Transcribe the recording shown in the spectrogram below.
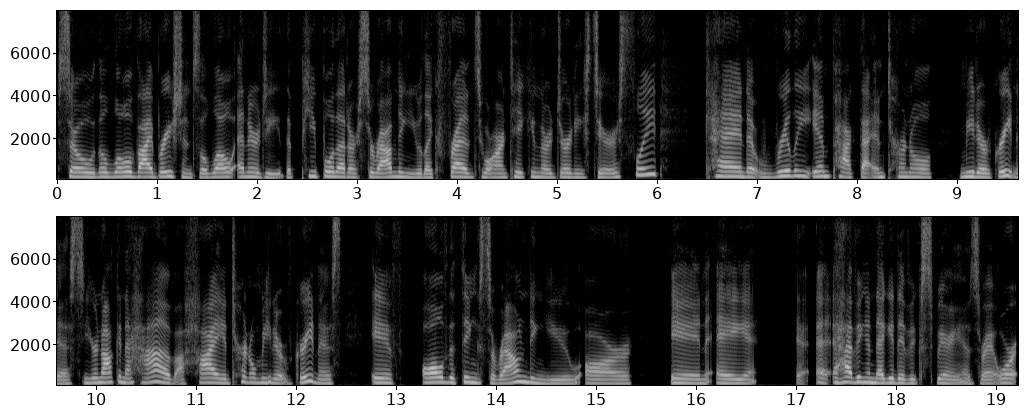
So the low vibrations, the low energy, the people that are surrounding you, like friends who aren't taking their journey seriously, can really impact that internal meter of greatness. You're not going to have a high internal meter of greatness if all the things surrounding you are in a, having a negative experience, right? Or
